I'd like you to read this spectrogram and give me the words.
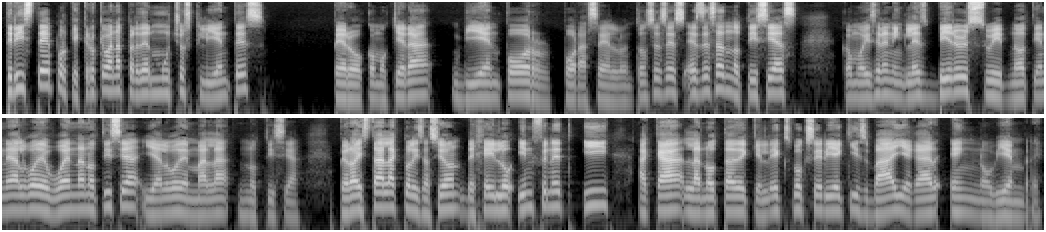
Triste porque creo que van a perder muchos clientes, pero como quiera, bien por, por hacerlo. Entonces es, es de esas noticias, como dicen en inglés, bittersweet, ¿no? Tiene algo de buena noticia y algo de mala noticia. Pero ahí está la actualización de Halo Infinite y acá la nota de que el Xbox Series X va a llegar en noviembre.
